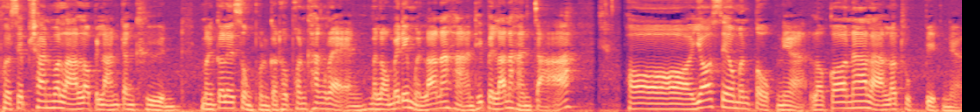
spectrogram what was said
perception ว่าร้านเราเป็นร้านกลางคืน มันก็เลยส่งผลกระทบค่อนข้างแรง มันเราไม่ได้เหมือนร้านอาหารที่เป็นร้านอาหารจ๋า พอยอดเซลล์มันตกเนี่ย แล้วก็หน้าร้านเราถูกปิดเนี่ย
